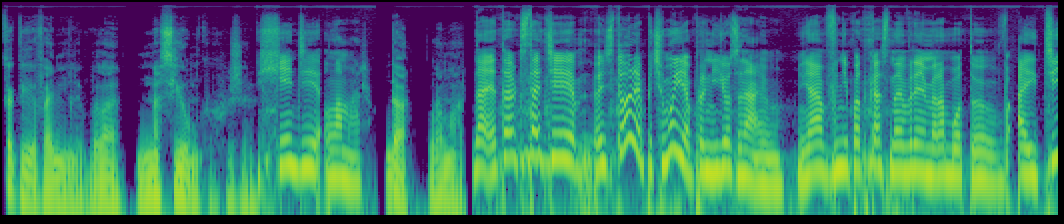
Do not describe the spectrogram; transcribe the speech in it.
Как ее фамилия была на съемках уже? Хеди Ламар. Да, Ламар. Да, это, кстати, история, почему я про нее знаю. Я в неподкастное время работаю в IT,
